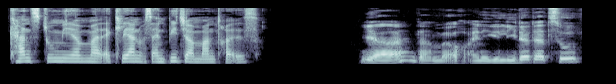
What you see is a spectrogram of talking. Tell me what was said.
Kannst du mir mal erklären, was ein Bija-Mantra ist? Ja, da haben wir auch einige Lieder dazu.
